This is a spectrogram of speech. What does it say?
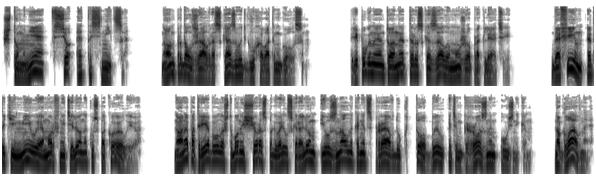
что мне все это снится. Но он продолжал рассказывать глуховатым голосом. Перепуганная Антуанетта рассказала мужу о проклятии. Дофин, этакий милый аморфный теленок, успокоил ее. Но она потребовала, чтобы он еще раз поговорил с королем и узнал, наконец, правду, кто был этим грозным узником. Но главное,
